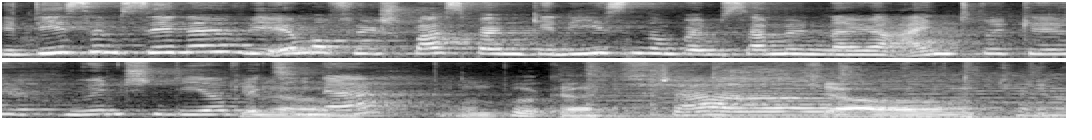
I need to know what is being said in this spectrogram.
In diesem Sinne, wie immer, viel Spaß beim Genießen und beim Sammeln neuer Eindrücke wünschen dir genau. Bettina und Burkhard. Ciao. Ciao. Ciao.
